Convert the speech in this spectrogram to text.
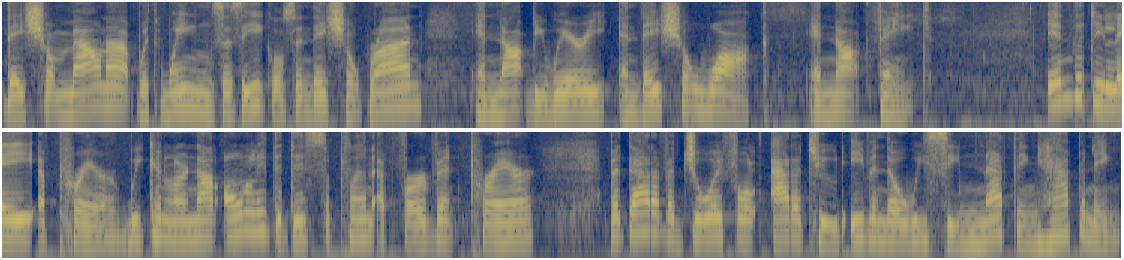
They shall mount up with wings as eagles, and they shall run and not be weary, and they shall walk and not faint. In the delay of prayer, we can learn not only the discipline of fervent prayer, but that of a joyful attitude, even though we see nothing happening.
